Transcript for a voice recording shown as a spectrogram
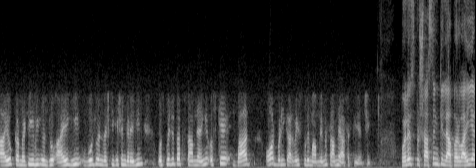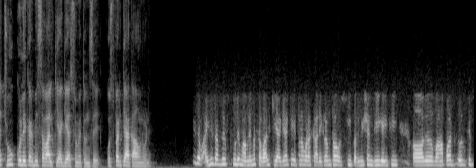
आयोग कमेटी भी, जो आएगी, वो जो इन्वेस्टिगेशन करेगी, उसमें जो तथ्य सामने आएँगे, उसके बाद और बड़ी कार्रवाई इस पूरे मामले में सामने आ सकती है, जी। पुलिस प्रशासन की लापरवाही या चूक को लेकर भी सवाल किया गया सुमित उनसे। उस पर क्या कहा उन्होंने? जब आईजी साहब से पूरे मामले में सवाल किया गया कि इतना बड़ा कार्यक्रम था और उसकी परमिशन दी गई थी और वहाँ पर सिर्फ़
